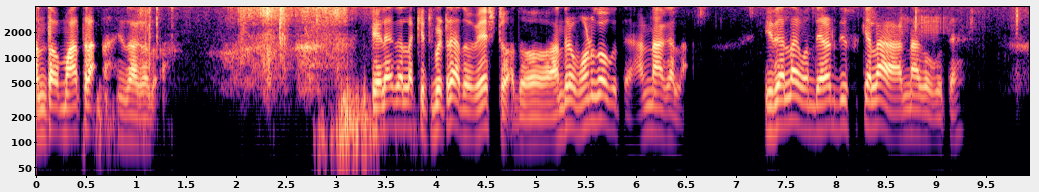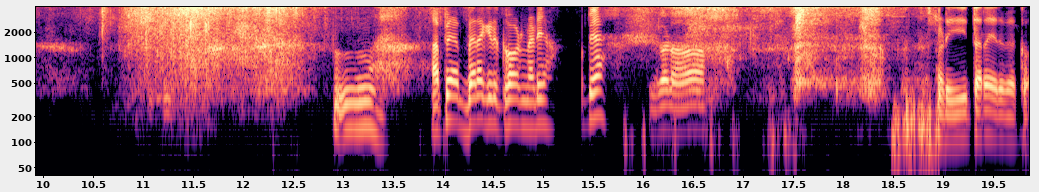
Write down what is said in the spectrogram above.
ಅಂಥವು ಮಾತ್ರ ಇದಾಗೋದು. ಎಳೆದೆಲ್ಲ ಕಿತ್ಬಿಟ್ರೆ ಅದು ವೇಸ್ಟು ಅದು ಅಂದರೆ ಒಣಗೋಗುತ್ತೆ ಹಣ್ಣಾಗಲ್ಲ. ಇದೆಲ್ಲ ಒಂದೆರಡು ದಿವಸಕ್ಕೆಲ್ಲ ಹಣ್ಣಾಗೋಗುತ್ತೆ. ಅಪ್ಪ ಅಪ್ಪೆ ಬೇರೆ ಗಿಡಕೊಂಡು ನಡಿಯ. ಅಪ್ಪೆ? ನೋಡಿ ಈ ಥರ ಇರಬೇಕು.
